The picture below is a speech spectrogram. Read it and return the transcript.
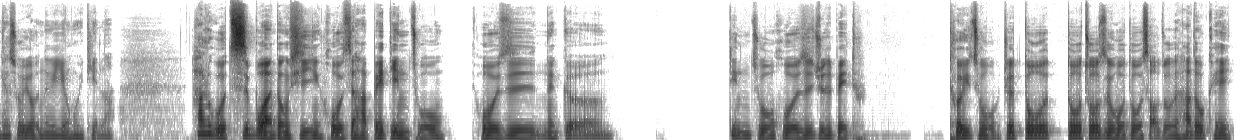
该说有那个宴会厅了。他如果吃不完东西，或者是他被订桌，或者是那个订桌，或者是就是被退退桌，就多多桌子或多少桌子，他都可以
